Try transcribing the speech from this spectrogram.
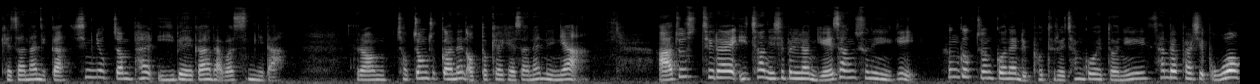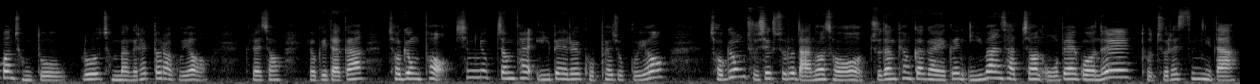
계산하니까 16.82배가 나왔습니다. 그럼 적정 주가는 어떻게 계산했느냐? 아주스틸의 2021년 예상 순이익이 흥국증권의 리포트를 참고했더니 385억 원 정도로 전망을 했더라고요. 그래서 여기다가 적용퍼 16.82배를 곱해줬고요. 적용 주식수로 나눠서 주당 평가가액은 24,500원을 도출했습니다.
